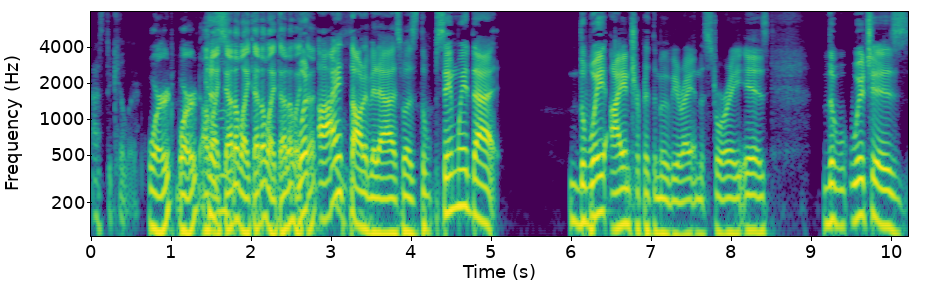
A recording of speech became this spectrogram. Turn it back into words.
as the killer. Word, word. I like that. I like that. I like that. I like that. what that. I thought of it as was the same way that the way I interpret the movie, right, and the story is the witch is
